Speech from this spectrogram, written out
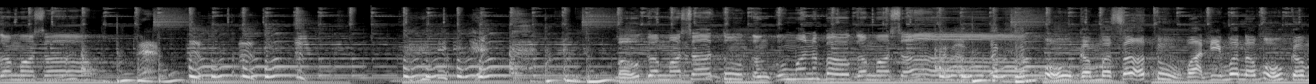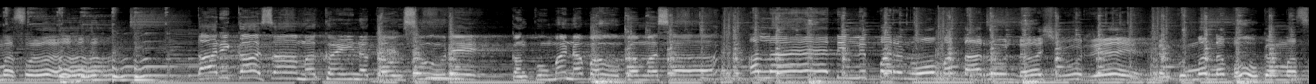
ગમસ. બહુ ગમસ તું કંકુમન બહુ ગમસ. બહુ ગમસ તું વાલી મન બહુ ગમસ. તારી કસમ કહું છું રે કંકુમન બહુ ગમસ. અલે દિલ પર નો મતારું લશું રે કંકુ મન બહુ ગમસ.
